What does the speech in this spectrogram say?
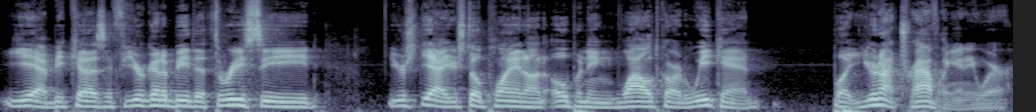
Yeah, because if you're going to be the three seed, you're yeah you're still playing on opening wild card weekend, but you're not traveling anywhere.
